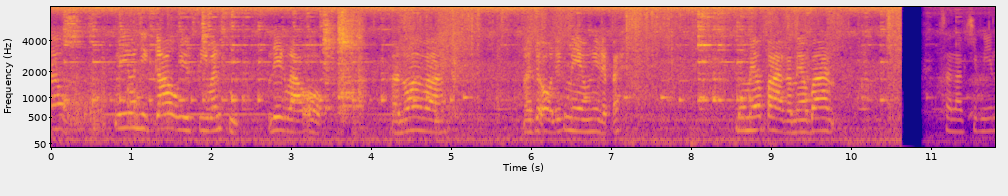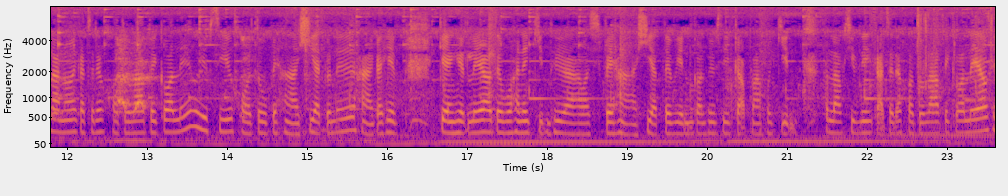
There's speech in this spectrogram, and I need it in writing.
เก้าวันนี้วันที่เก้ายูซีวันศุกร์เลขลาวออกแต่นอยว่าเราจะออกเลขแมวนี่แหละไปโมแมวป่ากับแมวบ้านสำหรับคลิปนี้ลาน้อยก็จะได้ขอตัวลาไปก่อนแล้วยูซีขอตัวไปหาเขียดก่อนเด้อหากระเห็ดแกงเห็ดแล้ว แต่ว่าให้ได้กินเถื่อว่าไปหาเขียดไปเว้นก่อนยูซีกลับมาพอกินสำหรับคลิปนี้ก็จะได้ขอตัวลาไปก่อนแล้วใคร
